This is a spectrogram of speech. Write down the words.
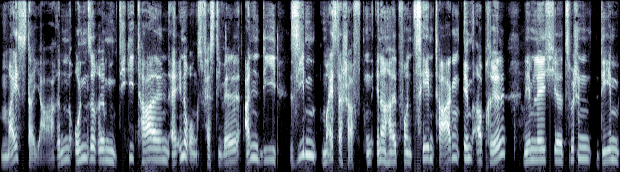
Meisterjahren, unserem digitalen Erinnerungsfestival an die sieben Meisterschaften innerhalb von zehn Tagen im April, nämlich äh, zwischen dem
